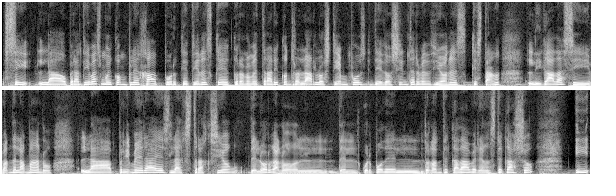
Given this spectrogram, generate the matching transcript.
Sí, la operativa es muy compleja porque tienes que cronometrar y controlar los tiempos de dos intervenciones que están ligadas y van de la mano. La primera es la extracción del órgano del cuerpo del donante cadáver, en este caso, y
